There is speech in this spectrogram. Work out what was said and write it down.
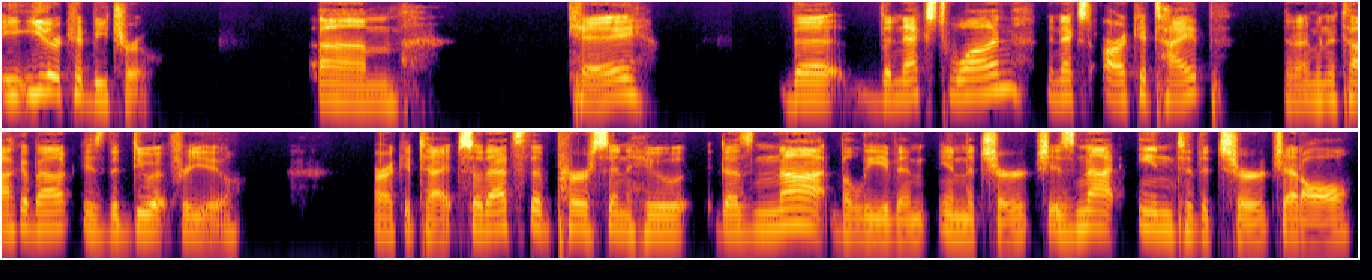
e- either could be true. Um, okay. The, the next one, the next archetype that I'm going to talk about is the do it for you archetype. So that's the person who does not believe in, in the church, is not into the church at all.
